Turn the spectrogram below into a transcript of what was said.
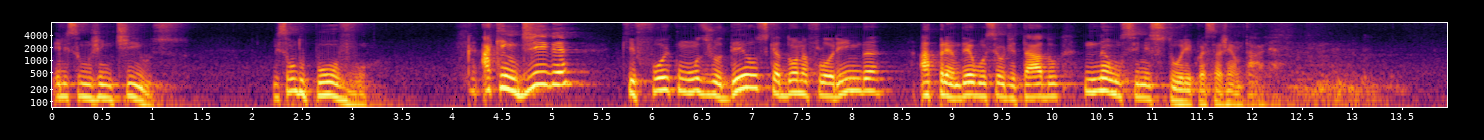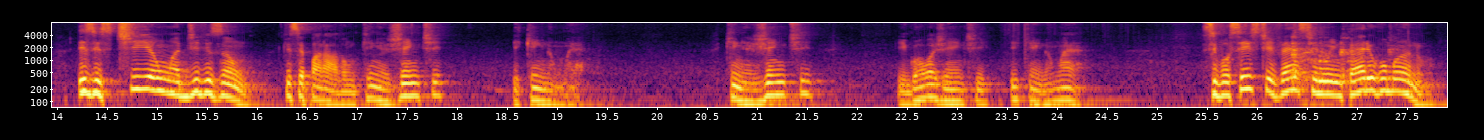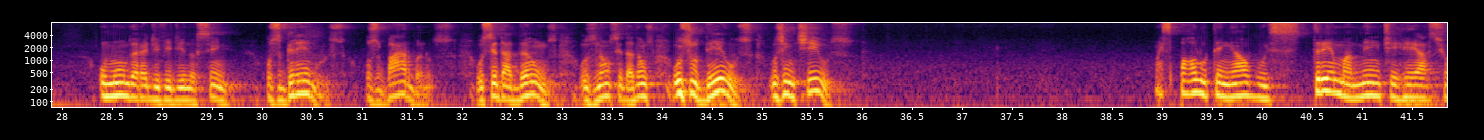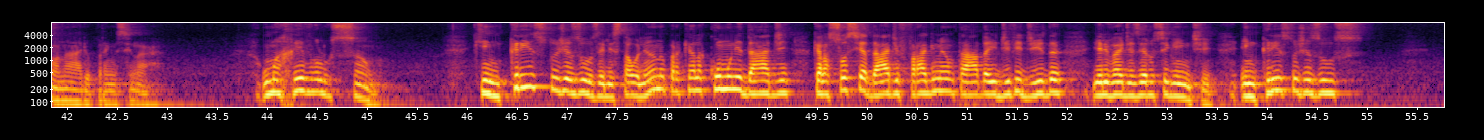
eles são gentios, eles são do povo. Há quem diga que foi com os judeus que a dona Florinda aprendeu o seu ditado: não se misture com essa gentalha. Existia uma divisão que separavam quem é gente e quem não é. Quem é gente igual a gente e quem não é. Se você estivesse no Império Romano, o mundo era dividido assim os gregos, os bárbaros, os cidadãos, os não cidadãos, os judeus, os gentios. Mas Paulo tem algo extremamente reacionário para ensinar. Uma revolução que em Cristo Jesus ele está olhando para aquela comunidade, aquela sociedade fragmentada e dividida, e ele vai dizer o seguinte: em Cristo Jesus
